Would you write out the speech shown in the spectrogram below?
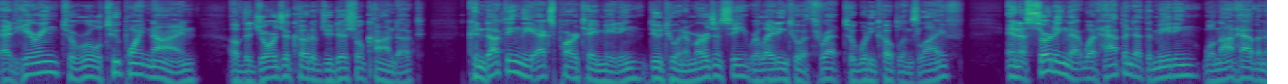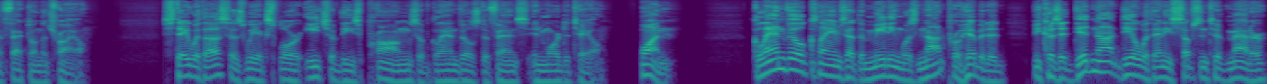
adhering to Rule 2.9 of the Georgia Code of Judicial Conduct, conducting the ex parte meeting due to an emergency relating to a threat to Woody Copeland's life, and asserting that what happened at the meeting will not have an effect on the trial. Stay with us as we explore each of these prongs of Glanville's defense in more detail. 1. Glanville claims that the meeting was not prohibited because it did not deal with any substantive matter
